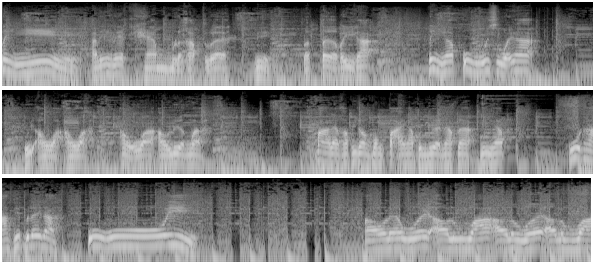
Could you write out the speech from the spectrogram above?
นี่ อันนี้เรียกแคมเหรอครับหรือว่านี่ ลัตเตอร์ไปอีกฮะนี่ครับอู้หูสวยฮะอุ้ยเอาว่ะเอาว่ะเอาว่ะเอาเรื่องว่ะมาแล้วครับพี่น้องปองปลายครับเพื่อนๆครับนะนี่ครับพูดหาทิปไปเลยนะอู้หูยเอาแล้วเว้ยเอาลุงวะเอาลุงเว้ยเอาลุงวะ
